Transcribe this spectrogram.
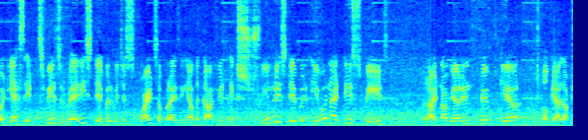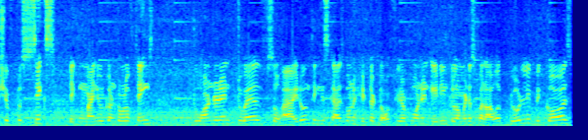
But yes it feels very stable which is quite surprising. Yeah the car feels extremely stable even at these speeds right now we are in fifth gear. Okay i'll upshift to six taking manual control of things. 212 so i don't think this car is going to hit the top speed of 218 kilometers per hour purely because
